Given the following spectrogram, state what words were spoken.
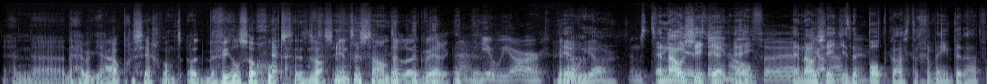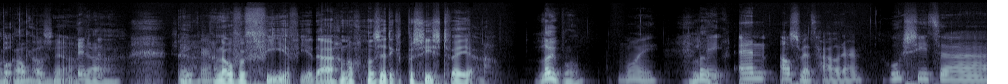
En eh, daar heb ik ja op gezegd, want het beviel zo goed. het was interessant en leuk werk. Ja, here we are. Here we are. En, En nou zit je- En nou zit je in de podcast, de gemeenteraad van Podcast, Kampen. ja. ja. Zeker. En over vier, vier dagen nog, dan zit ik er precies twee jaar. Leuk man. Mooi. Leuk. Hey, en als wethouder, hoe ziet, eh,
